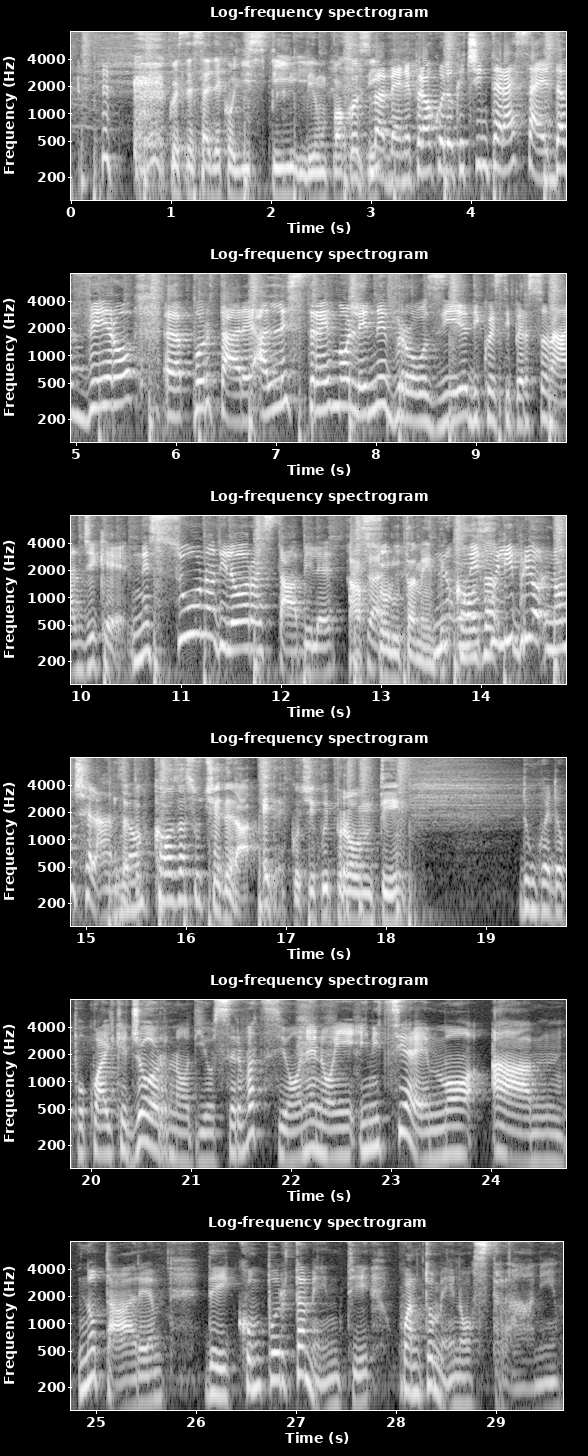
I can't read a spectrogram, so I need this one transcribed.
Queste sedie con gli spilli, un po' così. Va bene, però quello che ci interessa è davvero eh, portare all'estremo le nevrosi di questi personaggi che nessuno di loro è stabile. Cioè, Assolutamente. n- un Cosa- equilibrio non ce l'hanno. Esatto, cosa succederà? Ed eccoci qui pronti. Dunque, dopo qualche giorno di osservazione, noi inizieremmo a mm, notare dei comportamenti quantomeno strani.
